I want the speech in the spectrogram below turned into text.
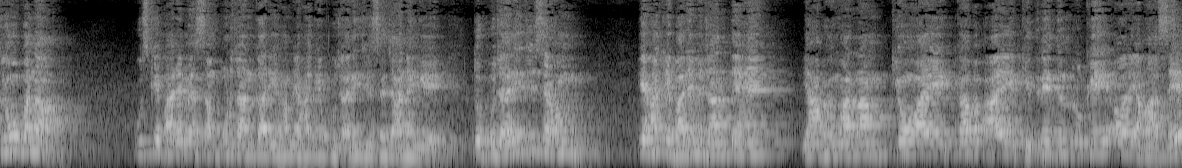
क्यों बना, उसके बारे में संपूर्ण जानकारी हम यहाँ के पुजारी जी से जानेंगे। तो पुजारी जी से हम यहाँ के बारे में जानते हैं। यहाँ भगवान राम क्यों आए कब आए कितने दिन रुके और यहाँ से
